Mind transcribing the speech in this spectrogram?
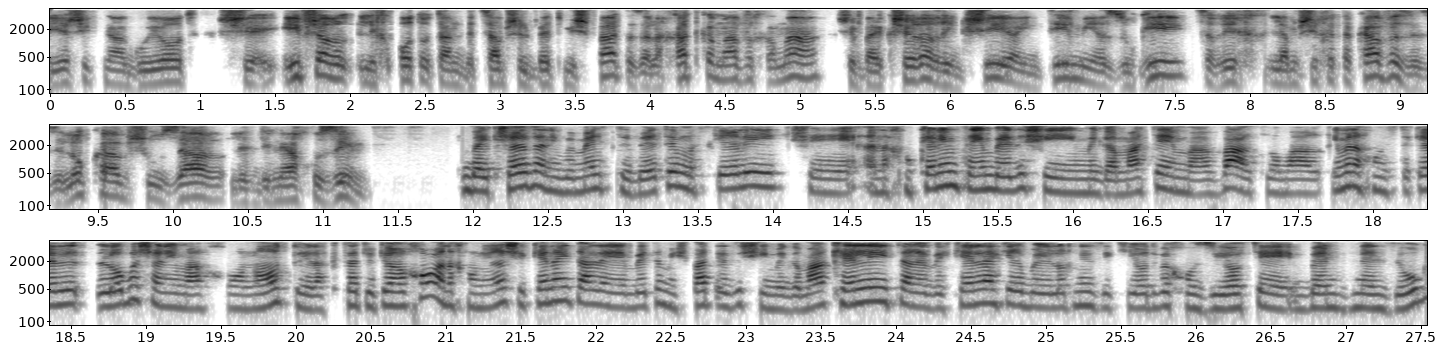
שיש התנהגויות שאי אפשר לכפות אותן בצו של בית משפט, אז על אחת כמה וכמה שבהקשר הרגשי, האינטימי, הזוגי, צריך להמשיך את הקו הזה. זה לא קו שהוא זר לדיני החוזים. בהקשר הזה אני באמת, זה בעצם מזכיר לי שאנחנו כן נמצאים באיזושהי מגמת אה, מעבר, כלומר, אם אנחנו נסתכל לא בשנים האחרונות, אלא קצת יותר אחורה, אנחנו נראה שכן הייתה לבית המשפט איזושהי מגמה כן להתערב וכן להכיר בעילות נזיקיות וחוזיות אה, בין בני זוג,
